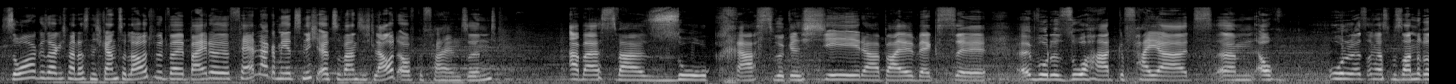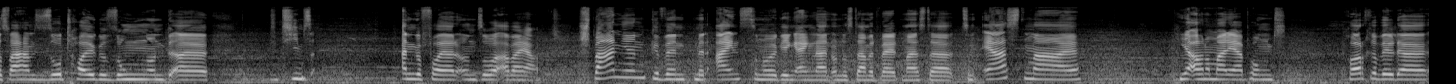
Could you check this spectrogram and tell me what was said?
Sorge, sage ich mal, dass es nicht ganz so laut wird, weil beide Fanlager mir jetzt nicht allzu wahnsinnig laut aufgefallen sind. Aber es war so krass, wirklich jeder Ballwechsel äh, wurde so hart gefeiert. Ähm, auch ohne dass irgendwas Besonderes war, haben sie so toll gesungen und äh, die Teams angefeuert und so. Aber ja, Spanien gewinnt mit 1 zu 0 gegen England und ist damit Weltmeister. Zum ersten Mal. Hier auch nochmal der Punkt. Jorge Wilder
